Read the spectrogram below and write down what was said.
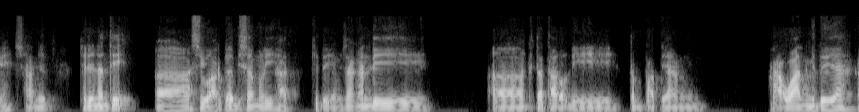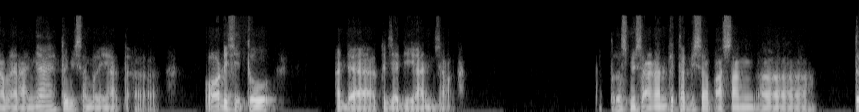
oke, selanjut. Jadi nanti eh, si warga bisa melihat gitu ya. Misalkan di eh, kita taruh di tempat yang rawan gitu ya kameranya itu bisa melihat eh, oh di situ ada kejadian misalkan. Terus misalkan kita bisa pasang eh, itu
